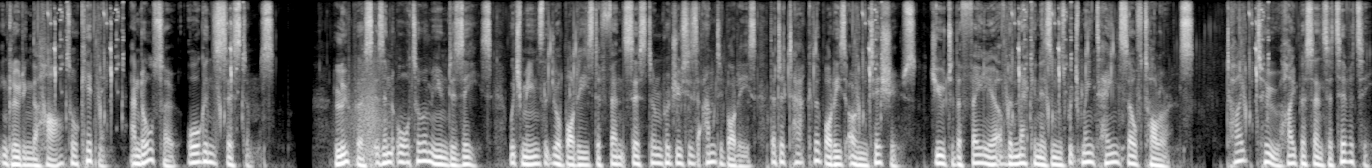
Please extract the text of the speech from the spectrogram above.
including the heart or kidney, and also organ systems. Lupus is an autoimmune disease, which means that your body's defense system produces antibodies that attack the body's own tissues due to the failure of the mechanisms which maintain self-tolerance. Type 2 hypersensitivity,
